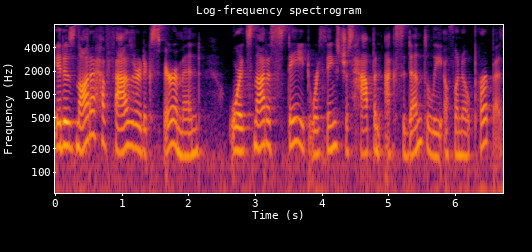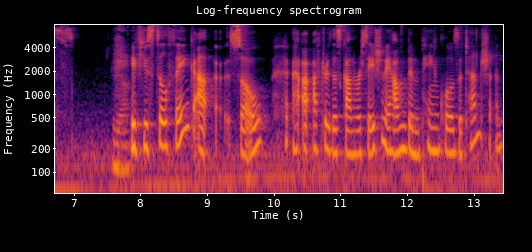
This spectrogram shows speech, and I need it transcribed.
it is not a haphazard experiment, or it's not a state where things just happen accidentally or for no purpose. Yeah. If you still think uh, so after this conversation, you haven't been paying close attention.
